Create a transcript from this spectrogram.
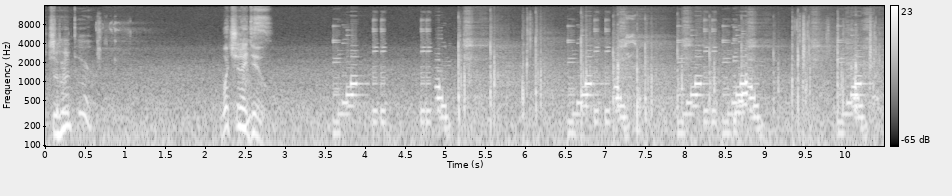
What should I mm-hmm. do? What should I do?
